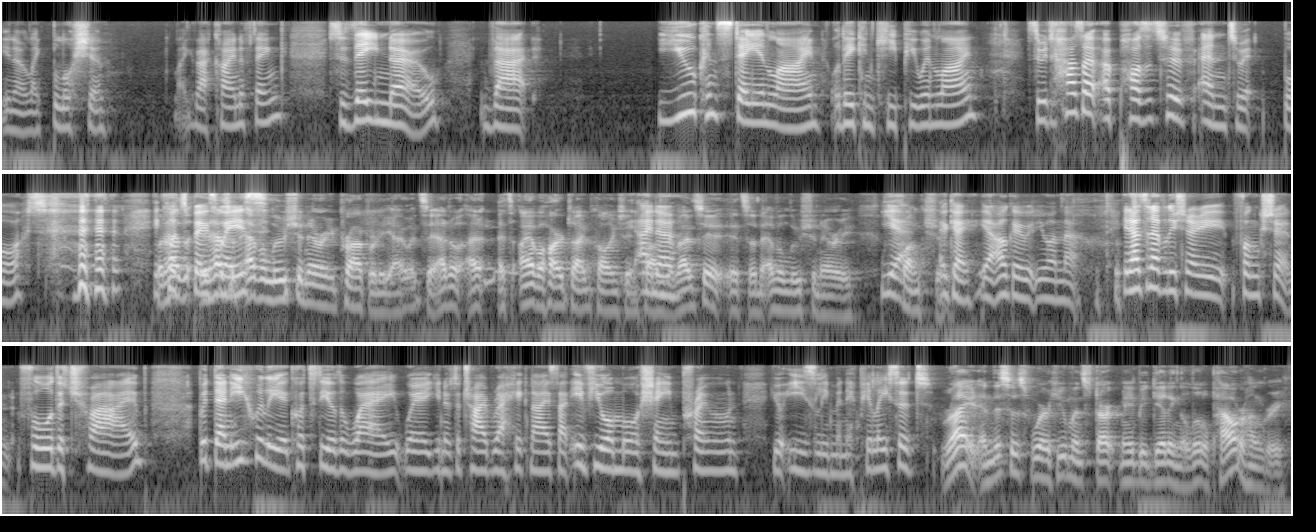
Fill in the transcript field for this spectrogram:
you know, like blushing, like that kind of thing. So they know that you can stay in line or they can keep you in line So it has a, a positive end to it, but it But cuts it has, both it has ways. an evolutionary property, I would say. I don't. I, it's, I have a hard time calling shame I know. but I would say it's an evolutionary yeah. function. Okay. Yeah, I'll go with you on that. it has an evolutionary function for the tribe, but then equally it cuts the other way, where you know the tribe recognize that if you're more shame prone, you're easily manipulated. Right, and this is where humans start maybe getting a little power hungry.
